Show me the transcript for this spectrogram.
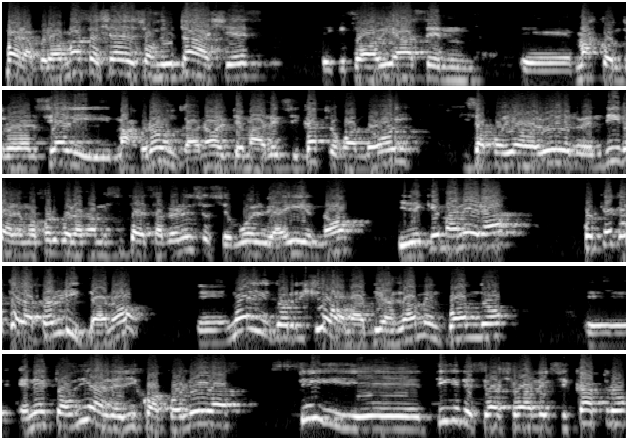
Bueno, pero más allá de esos detalles, eh, que todavía hacen eh, más controversial y más bronca, ¿no? El tema de Alexis Castro, cuando hoy quizá podía volver y rendir, a lo mejor con la camiseta de San Lorenzo se vuelve a ir, ¿no? ¿Y de qué manera? Porque acá está la perlita, ¿no? Eh, nadie corrigió a Matías Lamen cuando eh, en estos días le dijo a colegas, sí, eh, Tigre se va a llevar a Alexis Castro,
